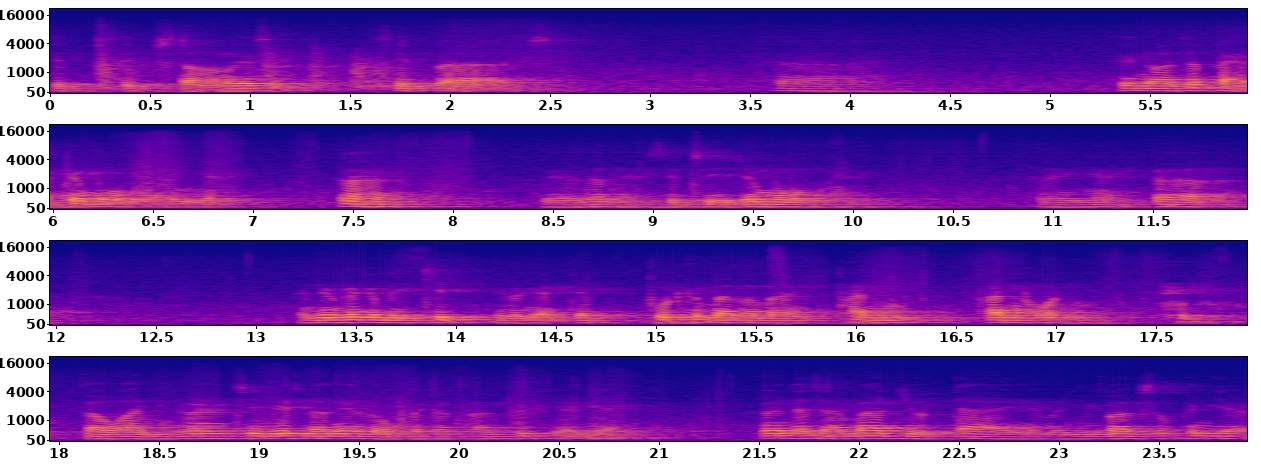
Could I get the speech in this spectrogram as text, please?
สิบสิบสองหรือสิบสิบเอ่อเอ่อคือนอนสักแปดชั่วโมงอะไรเงี้ยก็เหลือเท่าไหร่สิบสี่ชั่วโมงอะไรเงี้ยก็อันนี้ก็จะมีคิดอยู่เนี่ยจะพุดขึ้นมาประมาณพันพันหนต่อวันเพราะชีวิตเราเนี่ยหลงไปกับความคิดเยอะแยะเพราะฉะนั้นถ้าสามารถหยุดได้เนี่ยมันมีความสุขขึ้นเยอะ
